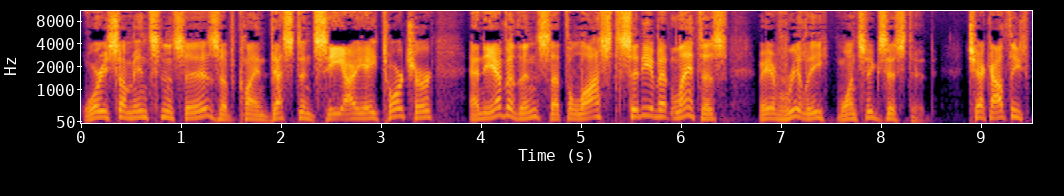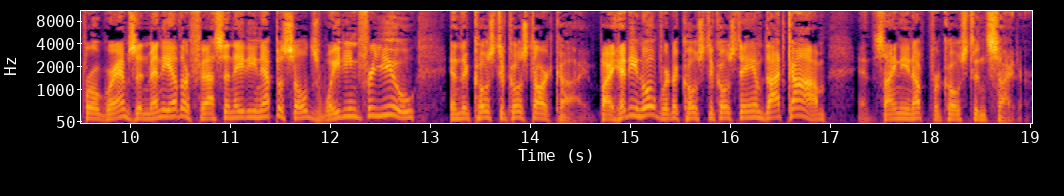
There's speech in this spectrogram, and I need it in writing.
worrisome instances of clandestine CIA torture, and the evidence that the lost city of Atlantis may have really once existed. Check out these programs and many other fascinating episodes waiting for you in the Coast to Coast archive by heading over to coasttocoastam.com and signing up for Coast Insider.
